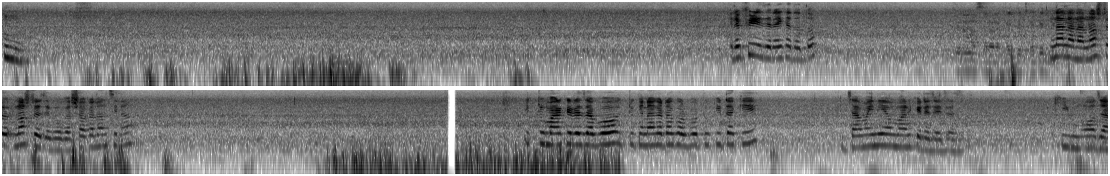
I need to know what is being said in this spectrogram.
হুম। এটা ফ্রিজে রেখে দাও তো। না না না নষ্ট নষ্ট হয়ে যাবে সকালে আনছি না। একটু মার্কেটে যাব একটু কেনাকাটা করব টুকিটাকি। জামাই নিয়ে মার্কেটে যাইতেছে। কি মজা।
